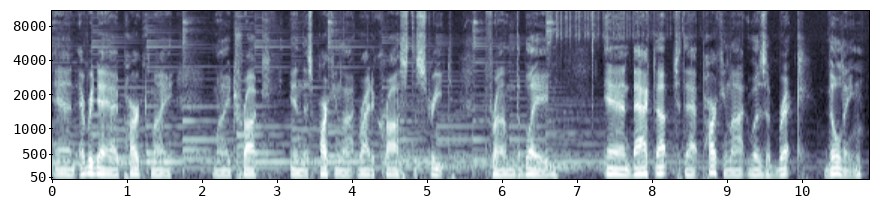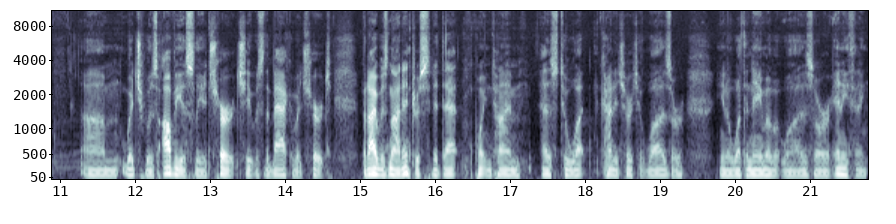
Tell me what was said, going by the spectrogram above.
And every day I parked my my truck in this parking lot right across the street from the Blade, and backed up to that parking lot was a brick building, um, which was obviously a church. It was the back of a church, but I was not interested at that point in time as to what kind of church it was, or you know what the name of it was, or anything.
